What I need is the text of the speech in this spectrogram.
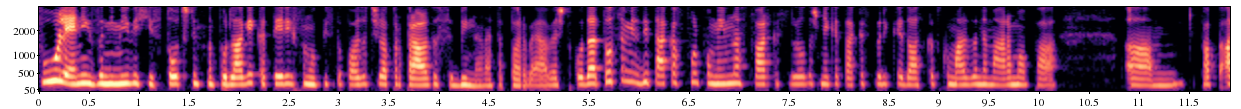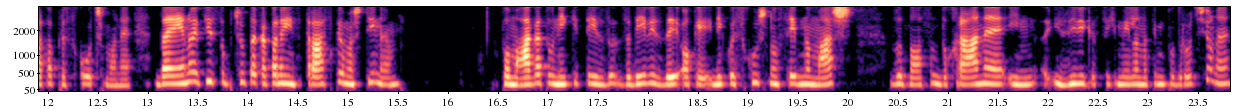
ful enih zanimivih istočnic, na podlagi katerih sem v bistvu začela pripravljati vsebine, ne ta prve. Veš, tako da to se mi zdi taka ful pomembna stvar, ker se lotiš neke take stvari, ki je doskrat, ko malo zanemaramo, pa, um, pa, ali pa preskočimo. Ne. Da eno je tisto občutek, ali pa ne in strast, ki jo imaš ti pomagati v neki tej zadevi, zdaj, ok, neko izkušnjo osebno imaš z odnosom do hrane in izzivi, ki si jih imela na tem področju. Ne?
